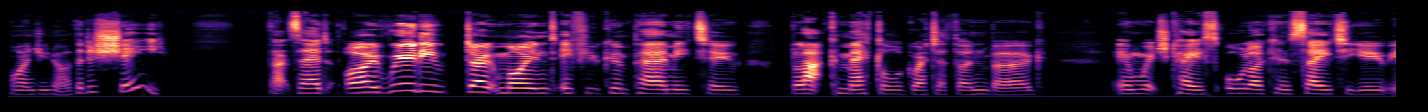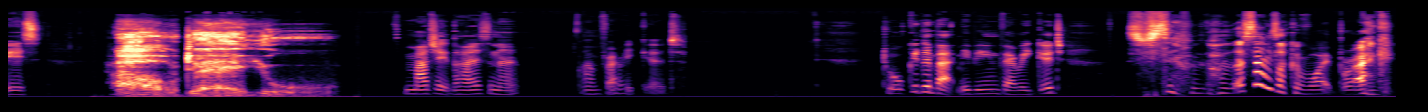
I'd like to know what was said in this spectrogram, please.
Mind you, neither does she. That said, I really don't mind if you compare me to black metal Greta Thunberg, in which case all I can say to you is, How dare you! It's magic, that, isn't it? I'm very good. Talking about me being very good, that sounds like a right brag.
